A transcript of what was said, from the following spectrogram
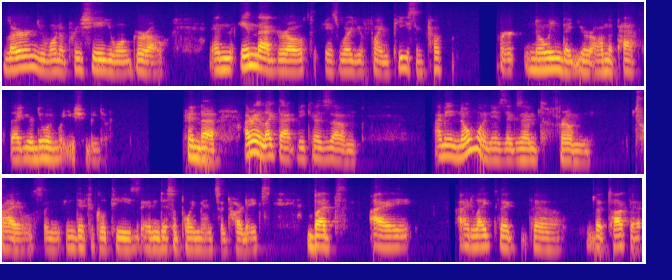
learn you won't appreciate you won't grow and in that growth is where you find peace and comfort knowing that you're on the path that you're doing what you should be doing. And uh, i really like that because um, i mean no one is exempt from trials and, and difficulties and disappointments and heartaches. But i i like the the the talk that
